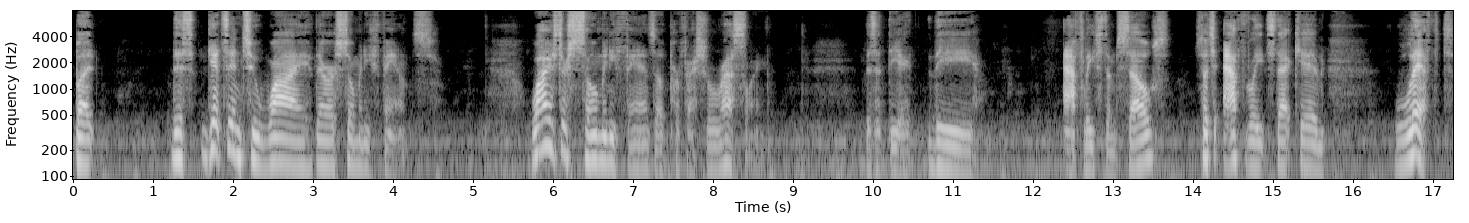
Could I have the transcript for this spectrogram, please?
But this gets into why there are so many fans. Why is there so many fans of professional wrestling? Is it the the athletes themselves? Such athletes that can lift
